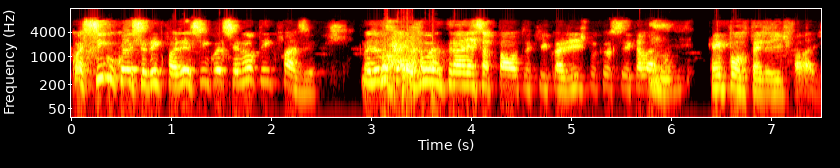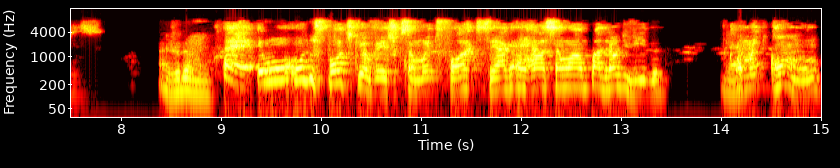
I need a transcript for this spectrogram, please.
Quais cinco coisas você tem que fazer, cinco coisas você não tem que fazer. Mas eu, não, eu vou entrar nessa pauta aqui com a gente, porque eu sei que, ela, que é importante a gente falar disso. Ajuda muito. É, um, um, dos pontos que eu vejo que são muito fortes é, em relação ao padrão de vida. É, é muito comum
